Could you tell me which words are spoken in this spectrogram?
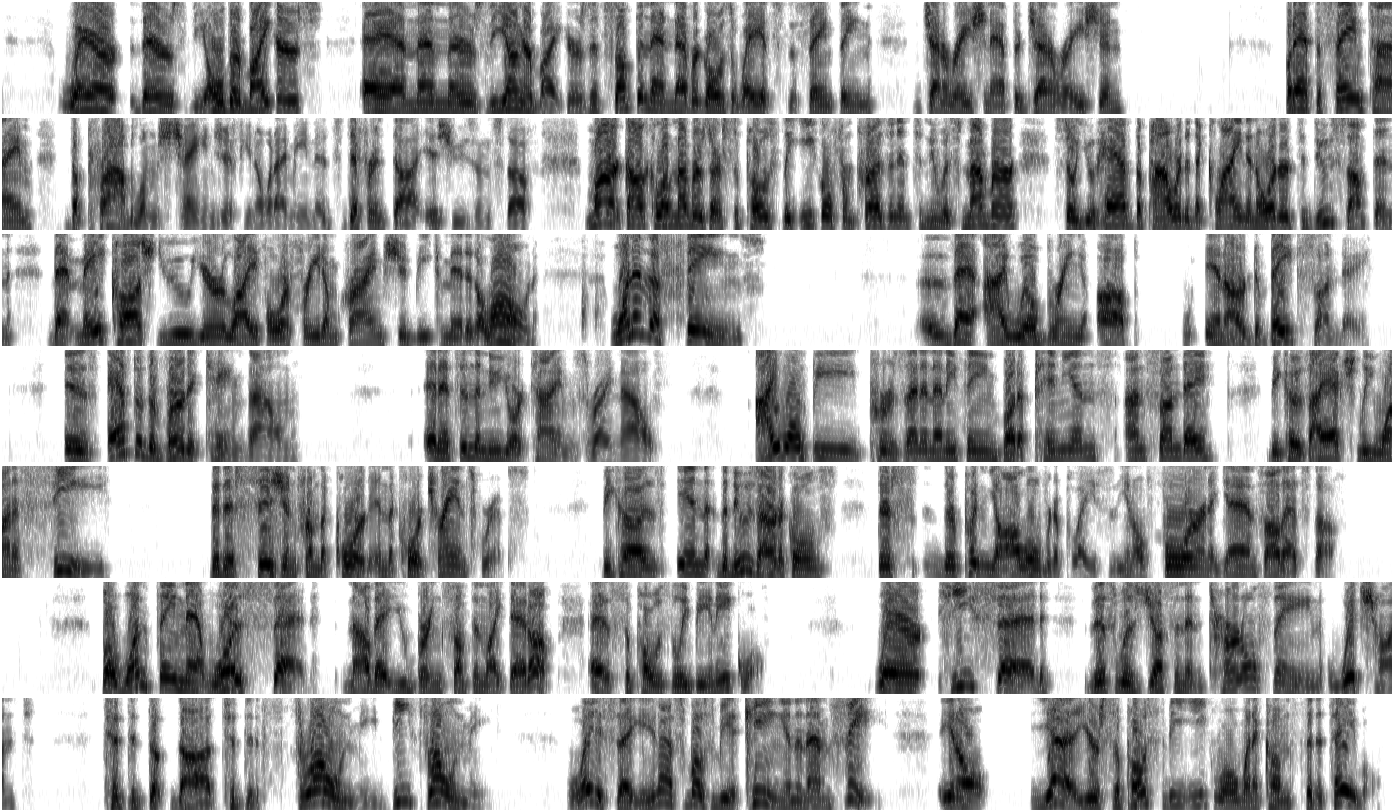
where there's the older bikers and then there's the younger bikers. It's something that never goes away. It's the same thing generation after generation but at the same time the problems change if you know what i mean. It's different uh, issues and stuff. Mark all club members are supposedly equal from president to newest member so you have the power to decline in order to do something that may cost you your life or freedom. Crime should be committed alone. One of the things uh, that i will bring up in our debate sunday is after the verdict came down, and it's in the New York Times right now. I won't be presenting anything but opinions on Sunday because I actually want to see the decision from the court in the court transcripts. Because in the news articles, they're they're putting you all over the place, you know, for and against, all that stuff. But one thing that was said, now that you bring something like that up as supposedly being equal, where he said this was just an internal thing, witch hunt, to de- uh, to dethrone me, dethrone me. Well, wait a second, you're not supposed to be a king and an MC. You know, yeah, you're supposed to be equal when it comes to the table.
